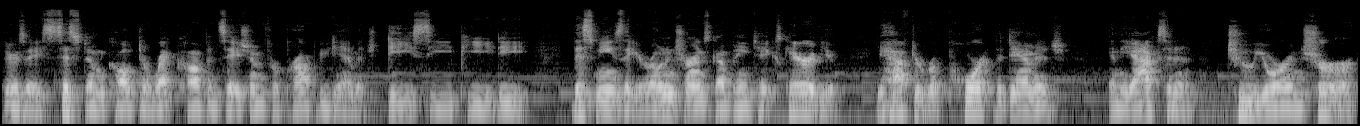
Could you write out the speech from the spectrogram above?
there's a system called Direct Compensation for Property Damage, DCPD. This means that your own insurance company takes care of you. You have to report the damage and the accident to your insurer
